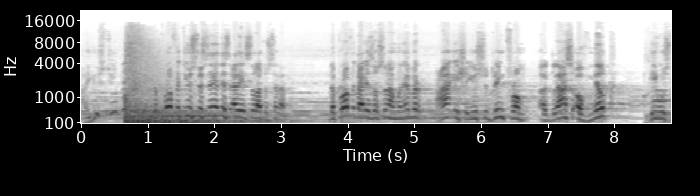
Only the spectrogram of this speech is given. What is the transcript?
Are you stupid? The Prophet used to say this, alayhi salatu salam. The Prophet, alayhi salam, whenever Aisha used to drink from a glass of milk, he was,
